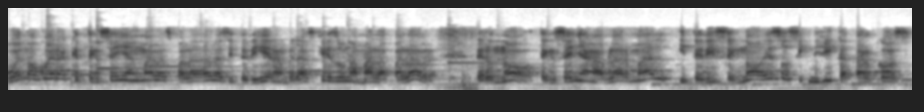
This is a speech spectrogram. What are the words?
bueno fuera que te enseñan malas palabras y te dijeran verás que es una mala palabra pero no te enseñan a hablar mal y te dicen no eso significa tal cosa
